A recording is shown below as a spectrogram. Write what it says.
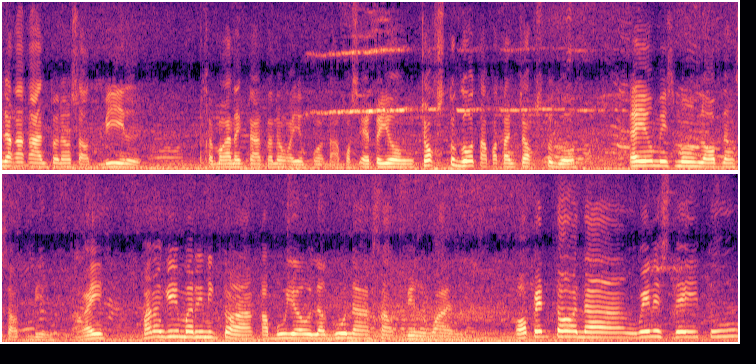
pinakakanto ng Southville. Sa mga nagtatanong, ayun po. Tapos ito yung Chokes to Go, tapatan Chokes to Go. Eh yung mismong loob ng Southville. Okay? Barangay Marinig to ha, Kabuyaw, Laguna, Southville 1. Open to ng Wednesday to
